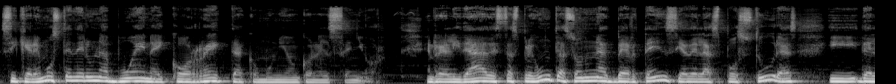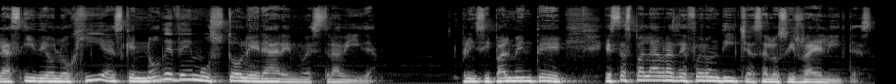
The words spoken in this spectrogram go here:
si queremos tener una buena y correcta comunión con el Señor. En realidad, estas preguntas son una advertencia de las posturas y de las ideologías que no debemos tolerar en nuestra vida. Principalmente, estas palabras le fueron dichas a los israelitas.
